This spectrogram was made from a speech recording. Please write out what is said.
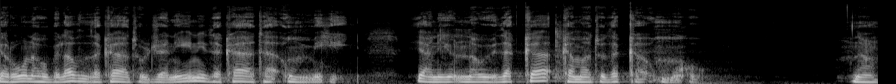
يرونه بلفظ ذكاة الجنين ذكاة أمه يعني أنه يذكى كما تذكى أمه. نعم.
